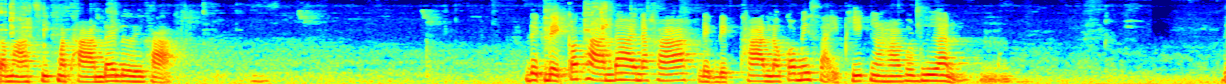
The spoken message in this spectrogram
สมาชิกมาทานได้เลยค่ะ เด็กๆก็ทานได้นะคะ เด็กๆทานแล้วก็ไม่ใส่พริกนะคะเพื่อนๆ เ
